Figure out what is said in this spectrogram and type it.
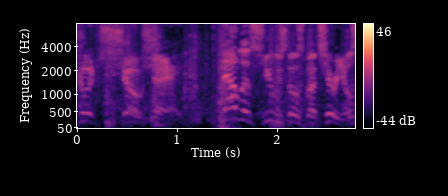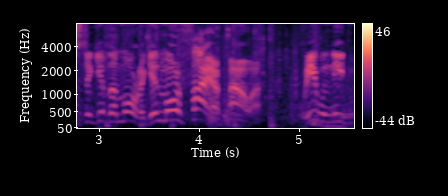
Good show, Shay. Now let's use those materials to give the Morrigan more firepower. We will need...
